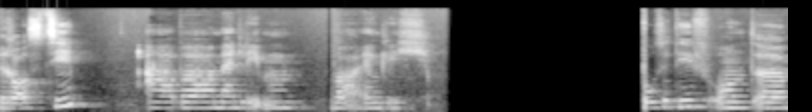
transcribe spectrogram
rausziehe. Aber mein Leben war eigentlich positiv und äh,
